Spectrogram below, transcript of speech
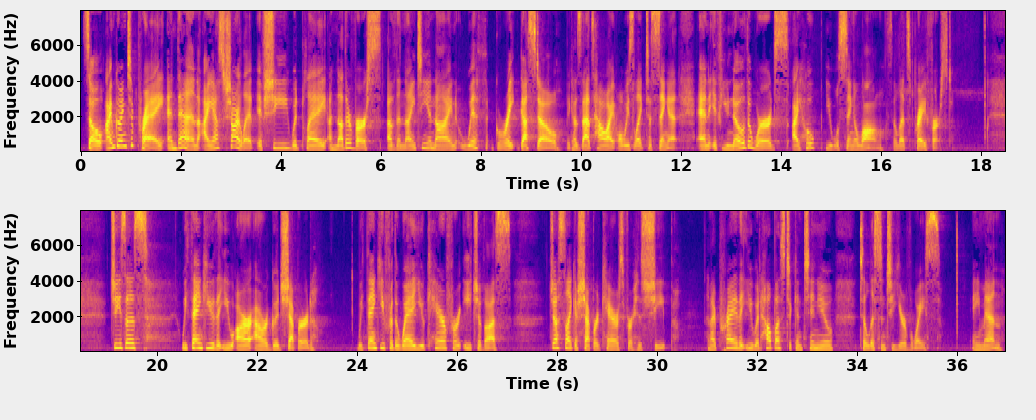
So I'm going to pray, and then I asked Charlotte if she would play another verse of the 90 and 9 with great gusto, because that's how I always like to sing it. And if you know the words, I hope you will sing along. So let's pray first. Jesus, we thank you that you are our good shepherd. We thank you for the way you care for each of us just like a shepherd cares for his sheep. And I pray that you would help us to continue to listen to your voice. Amen.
